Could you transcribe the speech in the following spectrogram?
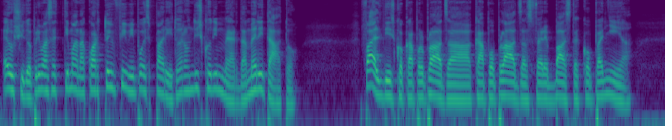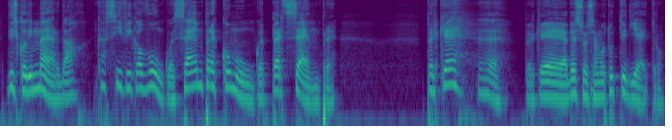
è uscito prima settimana, quarto in film, poi è sparito, era un disco di merda, meritato. Fa il disco Capo Plaza, Capo Plaza, Sfere Basta e compagnia. Disco di merda? Classifica ovunque, sempre e comunque, per sempre. Perché? Eh, perché adesso siamo tutti dietro.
